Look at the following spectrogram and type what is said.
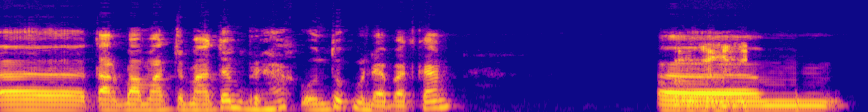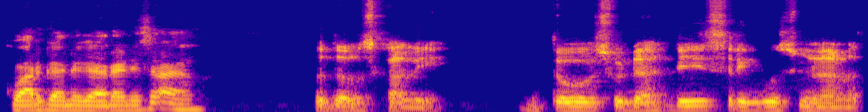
uh, tanpa macam-macam berhak untuk mendapatkan um, keluarga negara Israel. betul sekali. Itu sudah di 1950.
